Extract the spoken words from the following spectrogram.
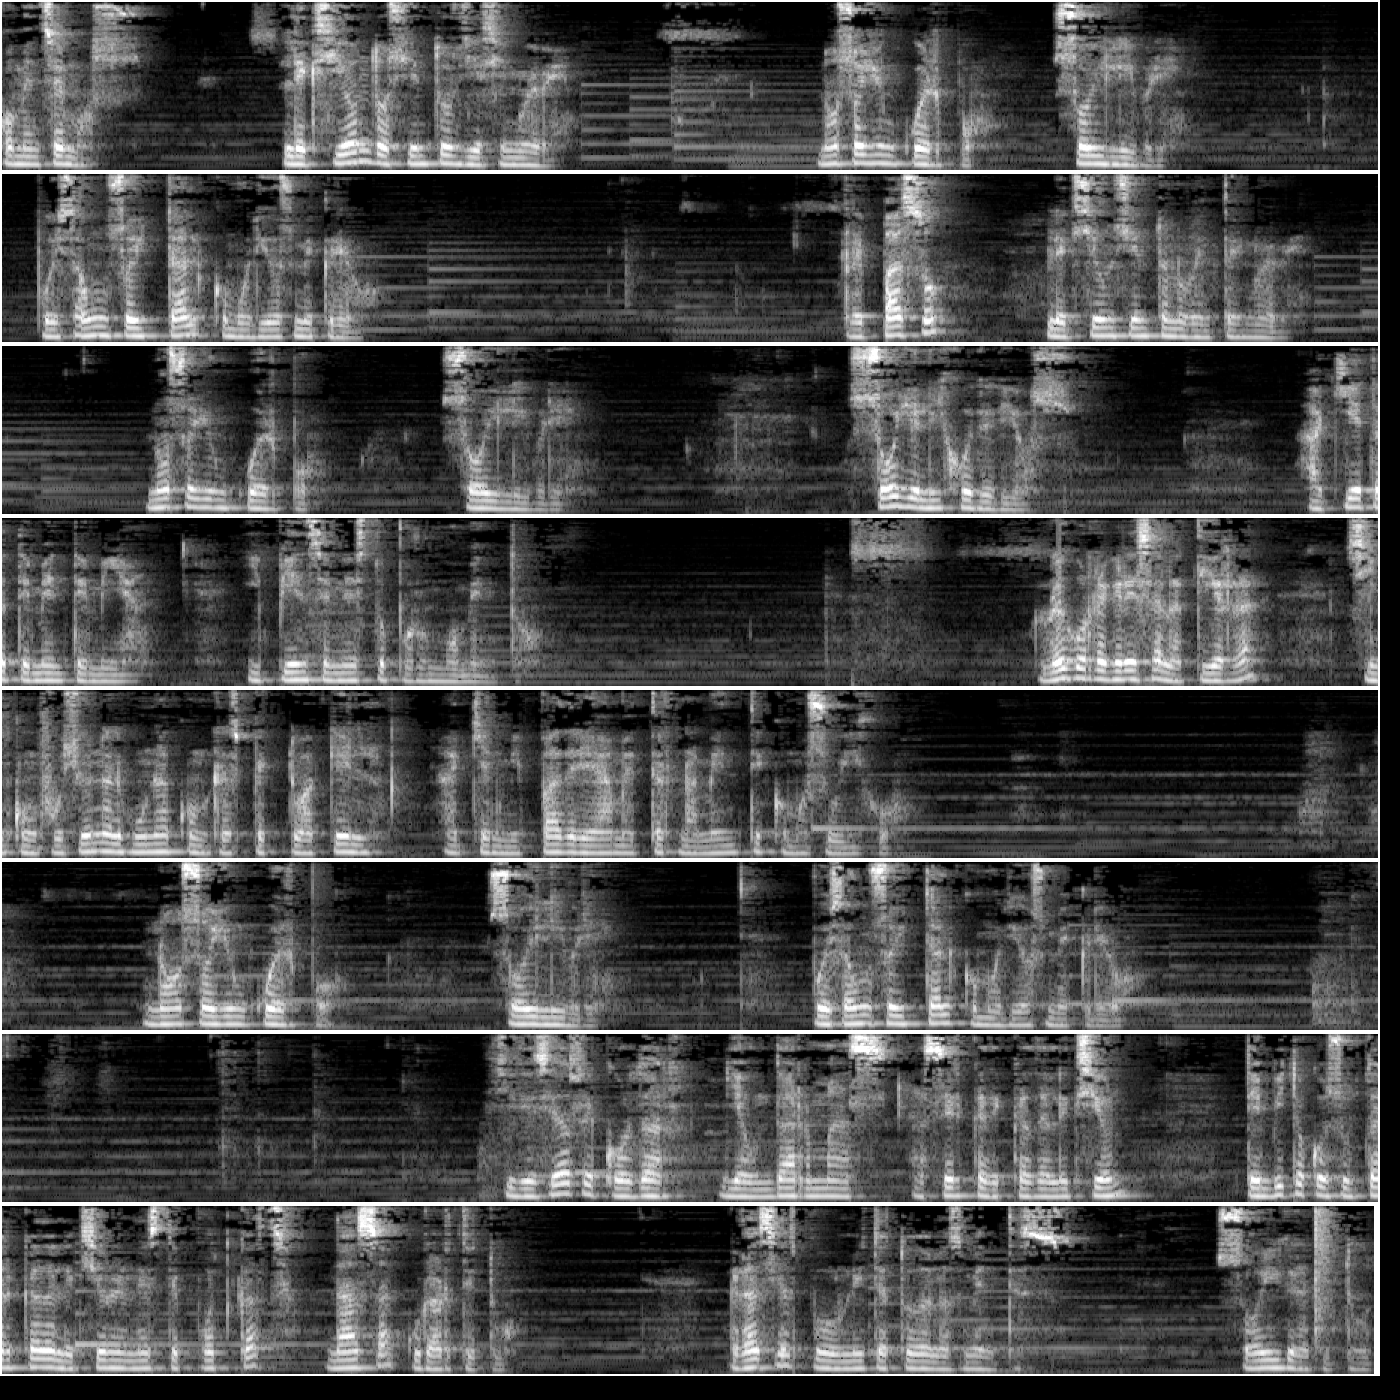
Comencemos. Lección 219. No soy un cuerpo, soy libre, pues aún soy tal como Dios me creó. Repaso, lección 199. No soy un cuerpo, soy libre. Soy el Hijo de Dios. Aquíétate mente mía y piensa en esto por un momento. Luego regresa a la tierra sin confusión alguna con respecto a aquel a quien mi Padre ama eternamente como su Hijo. No soy un cuerpo, soy libre, pues aún soy tal como Dios me creó. Si deseas recordar y ahondar más acerca de cada lección, te invito a consultar cada lección en este podcast NASA Curarte Tú. Gracias por unirte a todas las mentes. Soy gratitud.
